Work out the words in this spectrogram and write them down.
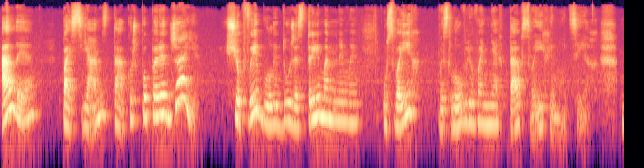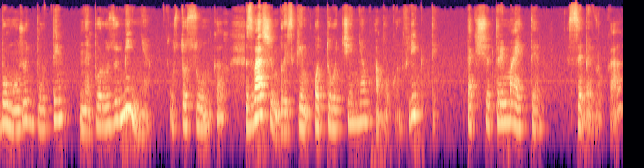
Але пасьянс також попереджає, щоб ви були дуже стриманими у своїх висловлюваннях та в своїх емоціях, бо можуть бути непорозуміння у стосунках з вашим близьким оточенням або конфлікти. Так що тримайте себе в руках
